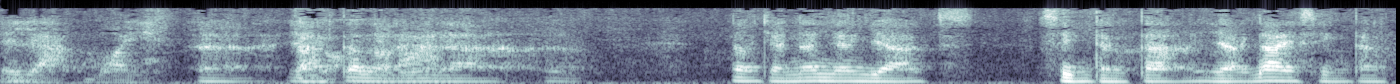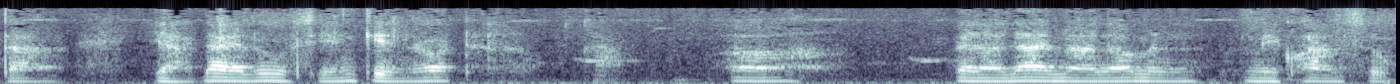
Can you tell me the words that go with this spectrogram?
จะอยากบ่อยอยากตลอดเวลานอกจากนั้นยังอยากสิ่งต่างๆ อยากได้สิ่งต่างๆ อยากได้รูปเสียงกลิ่นรสเวลาได้มาแล้วมันมีความสุข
